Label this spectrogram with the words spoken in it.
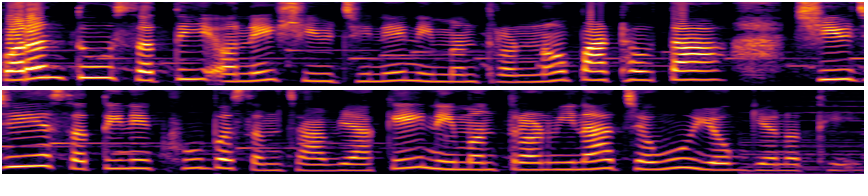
પરંતુ સતી અને શિવજીને નિમંત્રણ ન પાઠવતા, શિવજીએ સતીને ખૂબ સમજાવ્યા કે નિમંત્રણ વિના જવું યોગ્ય નથી.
